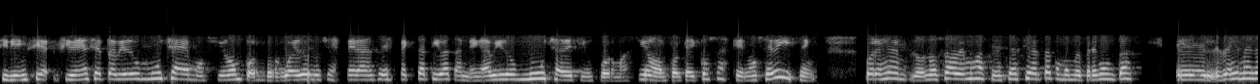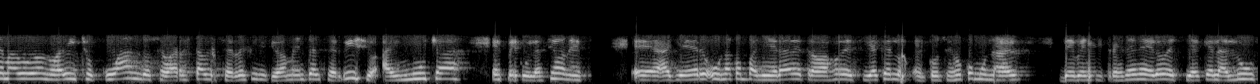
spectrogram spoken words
si bien si bien es cierto ha habido mucha emoción por Guaidó, mucha esperanza y expectativa, también ha habido mucha desinformación, porque hay cosas que no se dicen. Por ejemplo, no sabemos a ciencia cierta, como me preguntas, el régimen de Maduro no ha dicho cuándo se va a restablecer definitivamente el servicio. Hay muchas especulaciones. Eh, ayer una compañera de trabajo decía que el Consejo Comunal de 23 de enero decía que la luz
